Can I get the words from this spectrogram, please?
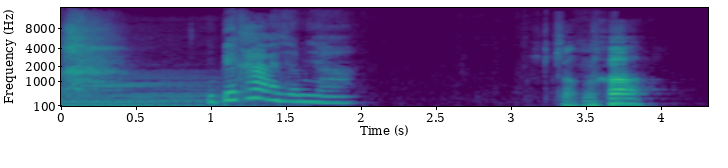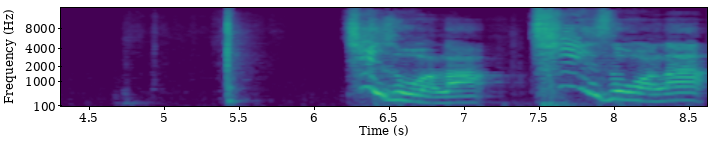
你别看了行不行？怎么了？气死我了！气死我了！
